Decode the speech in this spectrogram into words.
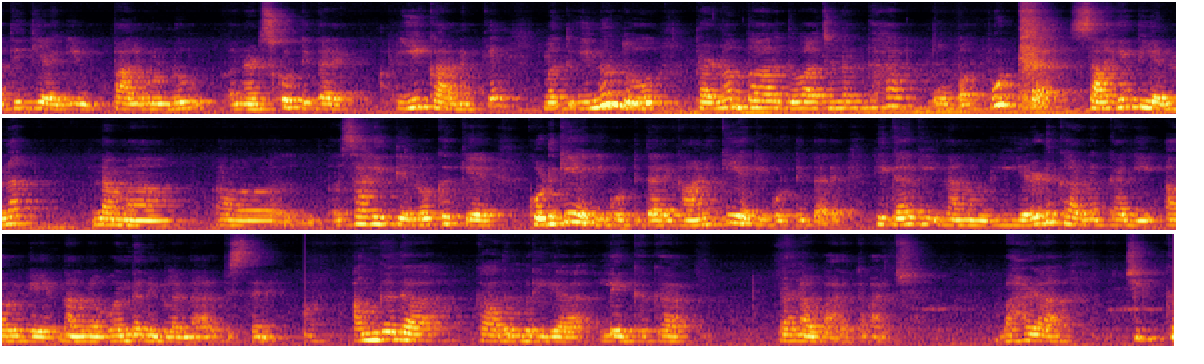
ಅತಿಥಿಯಾಗಿ ಪಾಲ್ಗೊಂಡು ನಡೆಸ್ಕೊಟ್ಟಿದ್ದಾರೆ ಈ ಕಾರಣಕ್ಕೆ. ಮತ್ತು ಇನ್ನೊಂದು ಪ್ರಣಬ್ ಭಾರದ್ವಾಜನಂತಹ ಒಬ್ಬ ಪುಟ್ಟ ಸಾಹಿತಿಯನ್ನು ನಮ್ಮ ಸಾಹಿತ್ಯ ಲೋಕಕ್ಕೆ ಕೊಡುಗೆಯಾಗಿ ಕೊಟ್ಟಿದ್ದಾರೆ, ಕಾಣಿಕೆಯಾಗಿ ಕೊಟ್ಟಿದ್ದಾರೆ. ಹೀಗಾಗಿ ನಾನು ಈ ಎರಡು ಕಾರಣಕ್ಕಾಗಿ ಅವರಿಗೆ ನನ್ನ ವಂದನೆಗಳನ್ನು ಅರ್ಪಿಸ್ತೇನೆ. ಅಂಗದ ಕಾದಂಬರಿಯ ಲೇಖಕ ಪ್ರಣವ್ ಭಾರತವಾಜ್ ಬಹಳ ಚಿಕ್ಕ,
